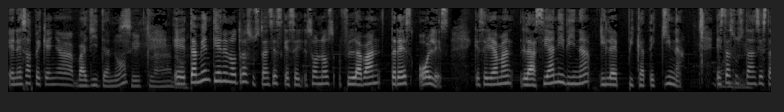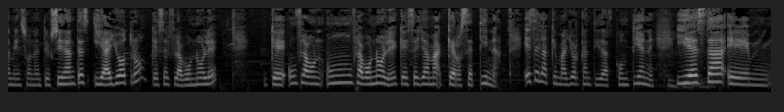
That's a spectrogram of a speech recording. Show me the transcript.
en esa pequeña vallita, ¿no? Sí, claro. Eh, también tienen otras sustancias que son los flavan 3 oles, que se llaman la cianidina y la epicatequina. Estas sustancias también son antioxidantes y hay otro que es el flavonole que un, flavon, un flavonole que se llama quercetina. Esta es la que mayor cantidad contiene. Y esta em,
